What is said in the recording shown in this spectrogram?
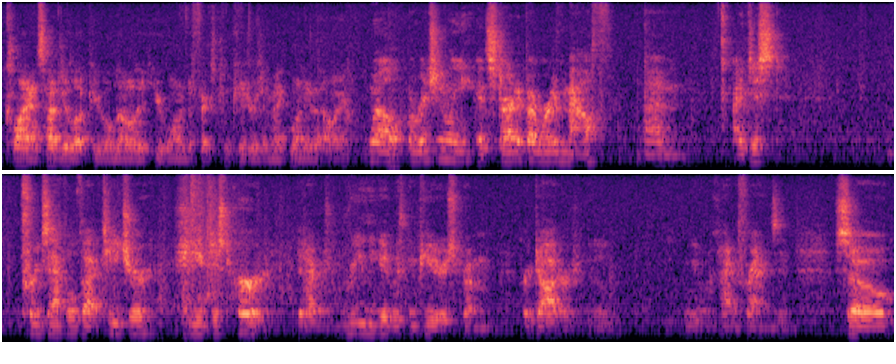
clients? How did you let people know that you wanted to fix computers and make money that way? Well, originally it started by word of mouth. Um, I just, for example, that teacher, she had just heard that I was really good with computers from her daughter, who we were kind of friends, and so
